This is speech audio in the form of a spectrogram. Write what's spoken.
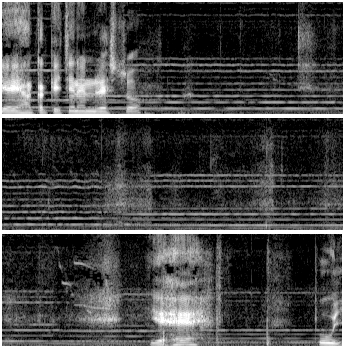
ये यहाँ का किचन एंड रेस्टोरेंट यह है पूल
